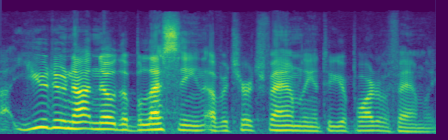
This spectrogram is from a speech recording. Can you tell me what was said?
Uh, you do not know the blessing of a church family until you're part of a family.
